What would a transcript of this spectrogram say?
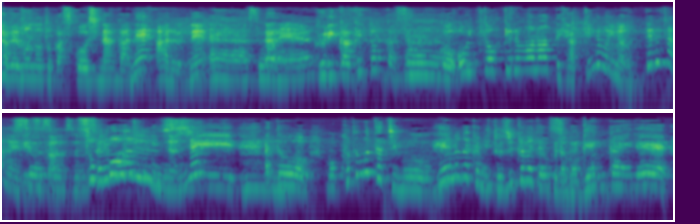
食べ物とか少しなんかね、あるね。ああ、そうね。ふりかけとかさ、うんこう置いておけるものって100均でも今売ってるじゃないですか。そうそうそう。これもあるにみんなね。あと、もう子供たちも部屋の中に閉じ込めておくのが限界で、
